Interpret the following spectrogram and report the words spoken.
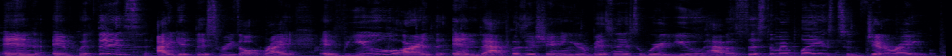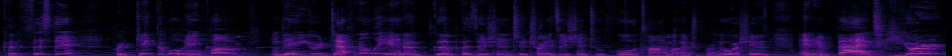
and input this, I get this result, right? If you are in that position in your business where you have a system in place to generate consistent predictable income, then you're definitely in a good position to transition to full-time entrepreneurship. And in fact, you're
